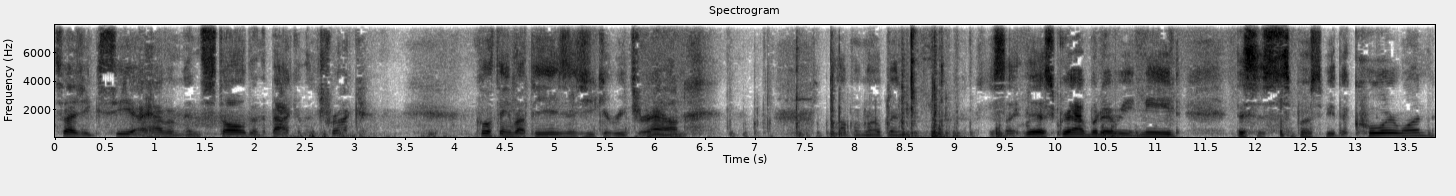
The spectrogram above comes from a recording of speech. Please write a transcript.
So as you can see, I have them installed in the back of the truck cool thing about these is you can reach around pop them open just like this grab whatever you need. This is supposed to be the cooler one.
